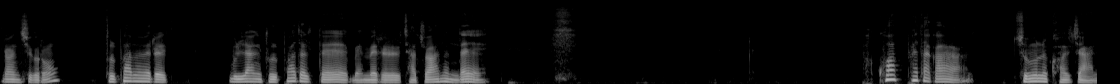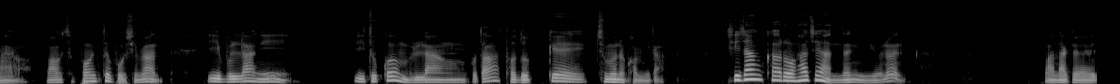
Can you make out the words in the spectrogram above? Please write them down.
이런 식으로 돌파 매매를 물량이 돌파될 때 매매를 자주 하는데 코앞에다가 주문을 걸지 않아요. 마우스 포인트 보시면 이 물량이 이 두꺼운 물량보다 더 높게 주문을 겁니다. 시장가로 하지 않는 이유는 만약에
